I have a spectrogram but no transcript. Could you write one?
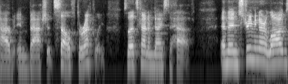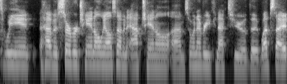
have in bash itself directly. So that's kind of nice to have. And then streaming our logs, we have a server channel. We also have an app channel. Um, so whenever you connect to the website,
